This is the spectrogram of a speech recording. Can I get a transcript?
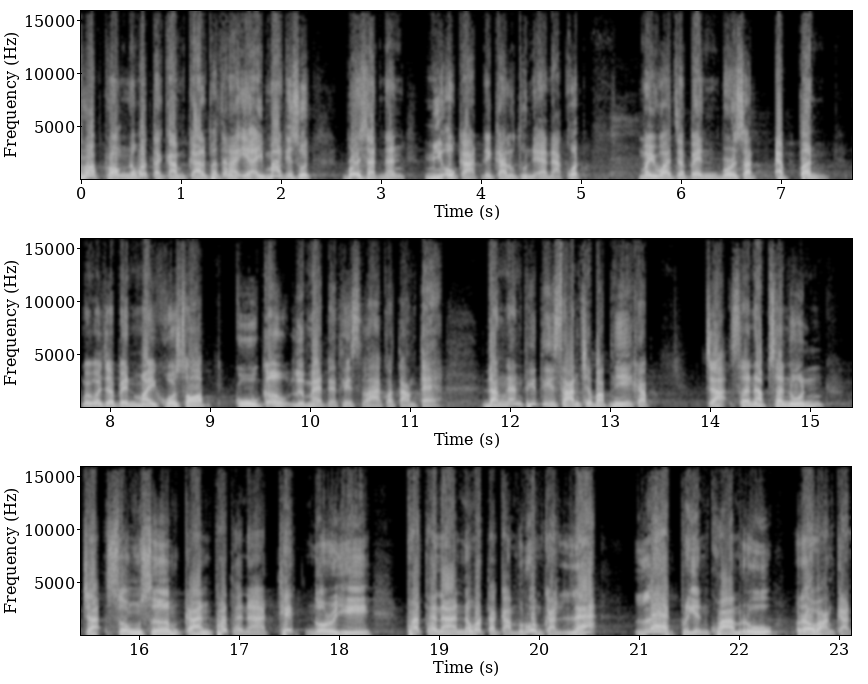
ครอบครองนวัตกรรมการพัฒนา AI มากที่สุด บริษัทนั้นมีโอกาสในการลงทุนในอนาคต ไม่ว่าจะเป็นบริษัท Apple ไม่ว่าจะเป็น Microsoft Google หรือแม้แต่ Tesla ก็ตามแต่ ดังนั้นพิธีสารฉบับนี้ครับ จะสนับสนุนจะส่งเสริมการพัฒนาเทคโนโลยี พัฒนานวัตกรรมร่วมกัน และแลกเปลี่ยนความรู้ระหว่างกัน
